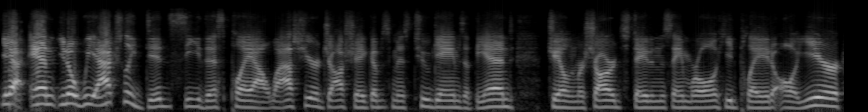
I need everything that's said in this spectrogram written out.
Yeah, and you know, we actually did see this play out last year. Josh Jacobs missed two games at the end. Jalen Richard stayed in the same role he'd played all year,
